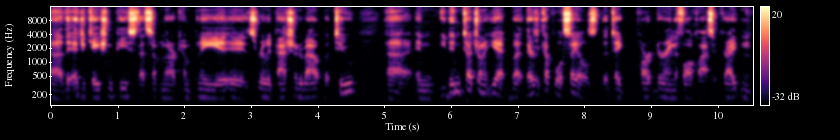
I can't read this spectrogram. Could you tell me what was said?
uh, the education piece. That's something that our company is really passionate about. But two, uh, and you didn't touch on it yet, but there's a couple of sales that take part during the Fall Classic, right? And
